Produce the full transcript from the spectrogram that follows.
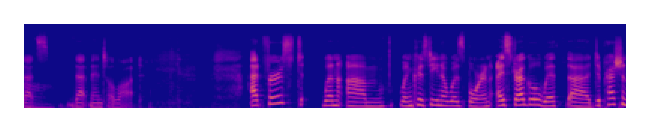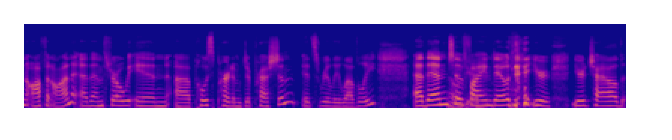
that's that meant a lot. At first, when um, when Christina was born, I struggle with uh, depression off and on, and then throw in uh, postpartum depression. It's really lovely, and then to dear. find out that your your child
